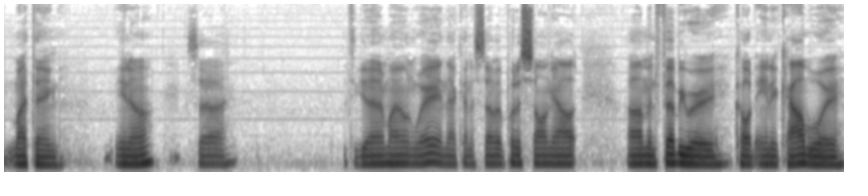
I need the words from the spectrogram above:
my thing. You know, uh, to get out of my own way and that kind of stuff. I put a song out um, in February called "Ain't a Cowboy"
